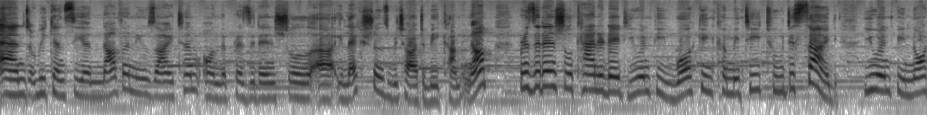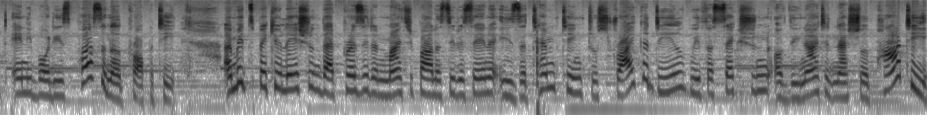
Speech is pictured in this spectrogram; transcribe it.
And we can see another news item on the presidential uh, elections which are to be coming up. Presidential candidate UNP Working Committee to decide. UNP not anybody's personal property. Amid speculation that President Maithripala Sirisena is attempting to strike a deal with a section of the United National Party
